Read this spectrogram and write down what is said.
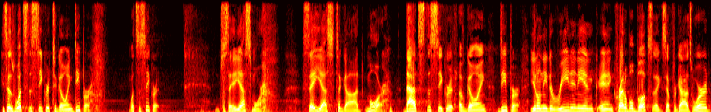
He says, What's the secret to going deeper? What's the secret? Say yes more. Say yes to God more. That's the secret of going deeper. You don't need to read any in- incredible books except for God's Word,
